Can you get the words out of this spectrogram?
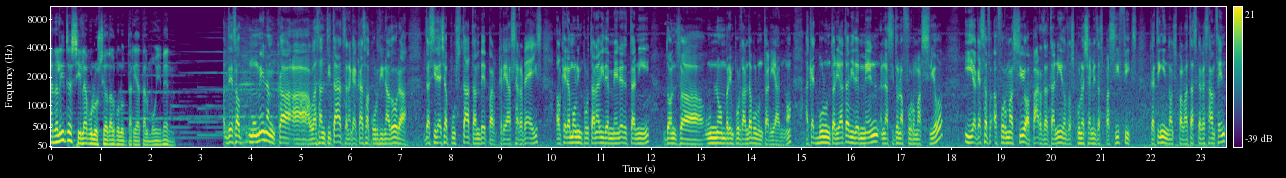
analitza així l'evolució del voluntariat al moviment. Des del moment en què eh, les entitats, en aquest cas la coordinadora, decideix apostar també per crear serveis, el que era molt important, evidentment, era tenir doncs, eh, un nombre important de voluntariat. No? Aquest voluntariat, evidentment, necessita una formació i aquesta formació, a part de tenir doncs, els coneixements específics que tinguin doncs, per la tasca que estan fent,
